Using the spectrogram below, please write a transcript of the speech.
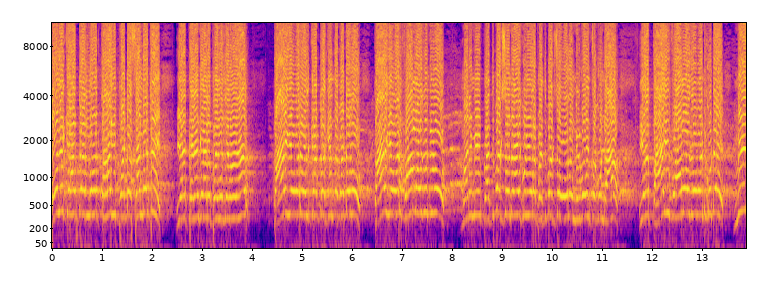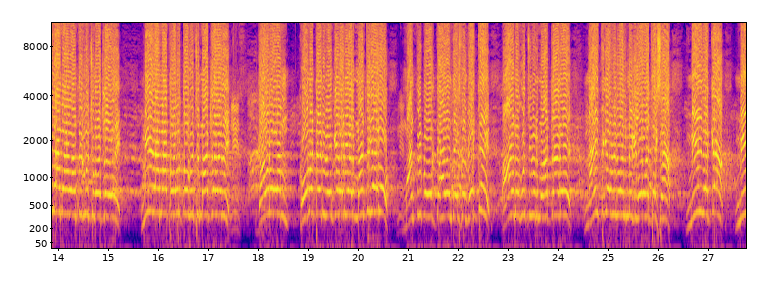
హెలికాప్టర్లో తాగి పడ్డ సంగతి ఇక తెలంగాణ ప్రజలు తాగి ఎవరు హెలికాప్టర్ కింద పడ్డరు? తాగి ఎవరు ఫామ్ అవుతుంటారు మరి మీ ప్రతిపక్ష నాయకుడు ఇలా ప్రతిపక్ష హోదా నిర్వహించకుండా ఇక తాగి ఫామ్ హౌస్ అనుకుంటే మీరు మీరా మా మంత్రి గురించి మాట్లాడాలి. మీరా మా ప్రభుత్వం గురించి మాట్లాడాలి. గౌరవం కోమటిరెడ్డి వెంకయ్యరెడ్డి గారు మంత్రి గారు. మంత్రి పదవి త్యాగం చేసిన వ్యక్తి. ఆయన గురించి మీరు మాట్లాడే నైతిక విలువలు మీకు లేవు అధ్యక్ష. మీ లెక్క మీ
